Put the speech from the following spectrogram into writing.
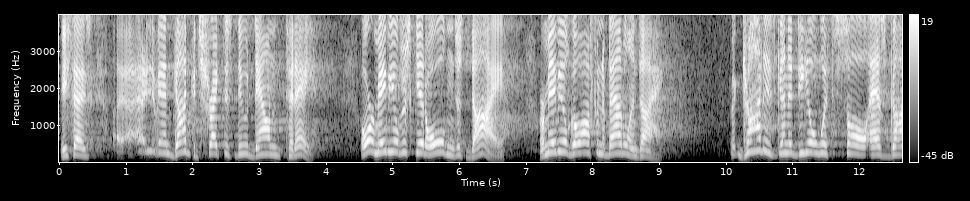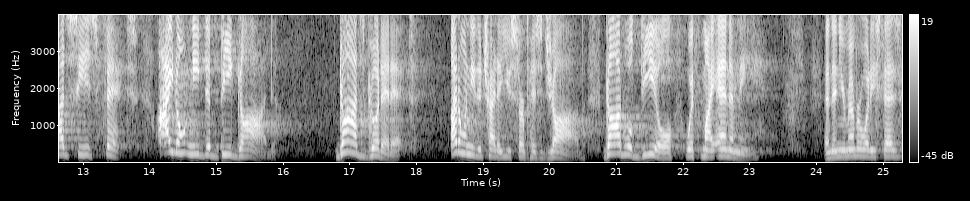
He says, Man, God could strike this dude down today. Or maybe he'll just get old and just die. Or maybe he'll go off into battle and die. But God is going to deal with Saul as God sees fit. I don't need to be God. God's good at it. I don't need to try to usurp his job. God will deal with my enemy. And then you remember what he says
